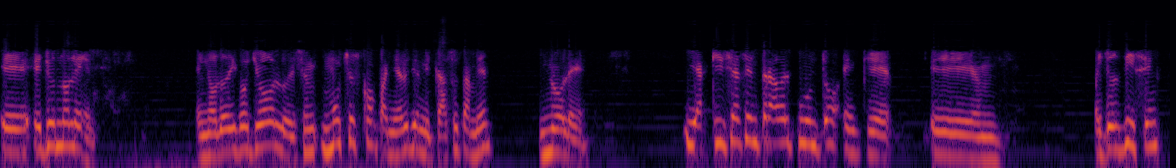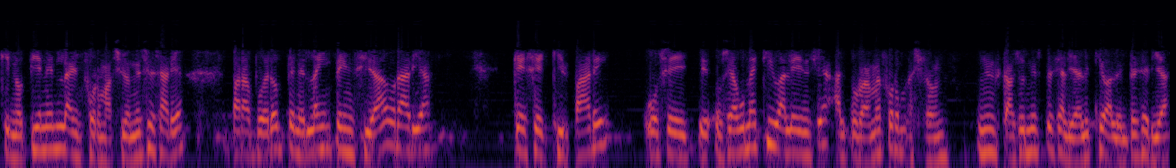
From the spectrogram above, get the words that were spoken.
ellos no leen. no lo digo yo, lo dicen muchos compañeros y en mi caso también, no leen. Y aquí se ha centrado el punto en que ellos dicen que no tienen la información necesaria para poder obtener la intensidad horaria que se equipare o, se, o sea una equivalencia al programa de formación. En el caso de mi especialidad, el equivalente sería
